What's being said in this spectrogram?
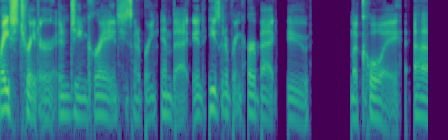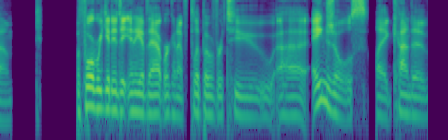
race traitor in Jean Grey, and she's going to bring him back, and he's going to bring her back to McCoy. Um, before we get into any of that, we're going to flip over to uh, Angels, like kind of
